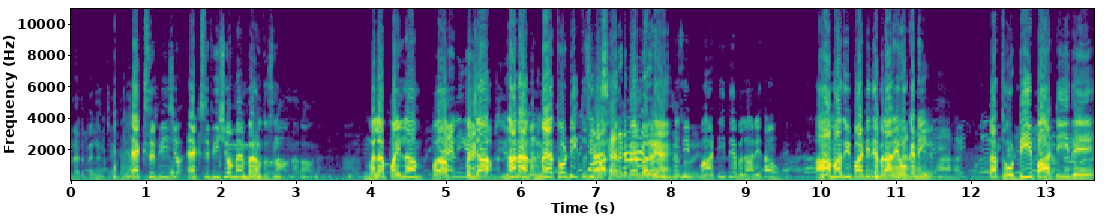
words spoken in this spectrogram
ਮੈਂ ਤਾਂ ਪਹਿਲਾਂ ਵੀ ਚੈੱਕ ਕਰਿਆ ex officio ex officio member ਹੋ ਤੁਸੀਂ। ਆਰਾਮ ਨਾਲ ਆਰਾਮ ਨਾਲ। ਮਤਲਬ ਪਹਿਲਾਂ ਪ- ਪੰਜਾਬ ਨਾ ਨਾ। ਮੈਂ ਤੁਹਾਡੀ ਤੁਸੀਂ ਮੈਂ Senate member ਰਿਹਾ। ਤੁਸੀਂ ਪਾਰਟੀ ਤੇ ਬੁਲਾਰੇ ਤਾਂ ਹੋ। ਆਮ ਆਦਮੀ ਪਾਰਟੀ ਦੇ ਬੁਲਾਰੇ ਹੋ ਕਿ ਨਹੀਂ? ਤਾਂ ਤੁਹਾਡੀ ਪਾਰਟੀ ਦੇ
